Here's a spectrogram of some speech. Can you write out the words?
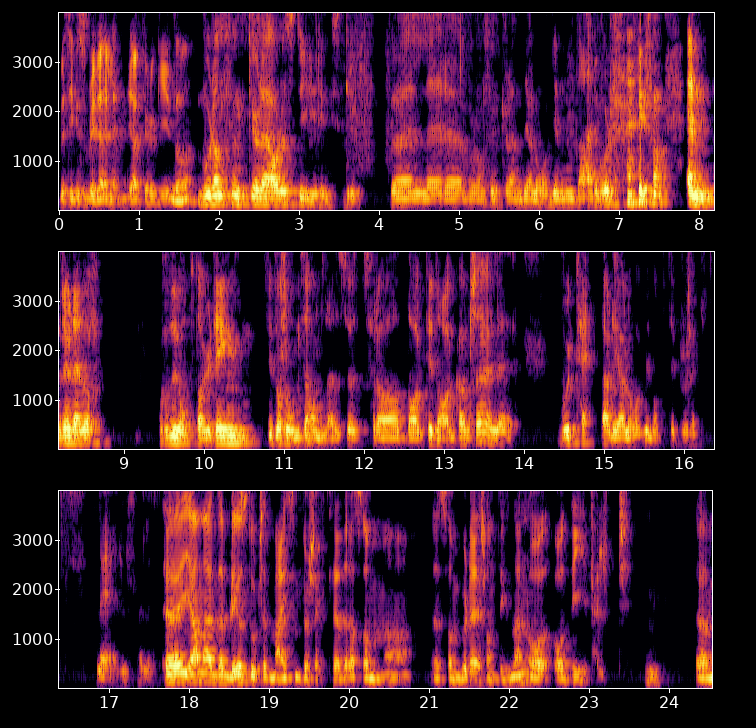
Hvis ikke så blir det elendig arkeologi ut av det. Hvordan funker det? Har du styringsgruppe, eller eh, hvordan funker den dialogen der hvor du liksom endrer det du Altså du oppdager ting, situasjonen ser annerledes ut fra dag til dag kanskje, eller hvor tett er dialogen opp til prosjektledelse, eller? Eh, ja, nei, Det blir jo stort sett meg som prosjektleder da, som, eh, som vurderer sånne ting som den, og, og de i felt. Mm. Eh,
